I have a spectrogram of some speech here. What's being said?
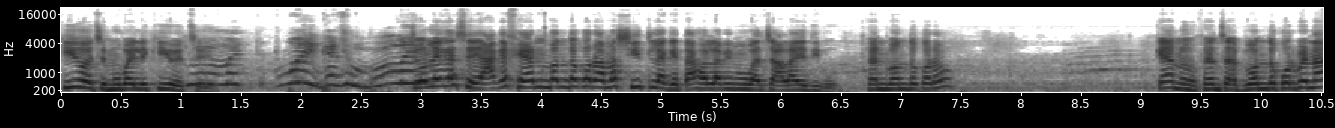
কি হয়েছে? মোবাইলে কি হয়েছে? চলে গেছে। আগে ফ্যান বন্ধ করো আমার শীত লাগে তাহলে আমি মোবাইল চালাই দিব। ফ্যান বন্ধ করো। কেন? ফ্যান বন্ধ করবে না?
